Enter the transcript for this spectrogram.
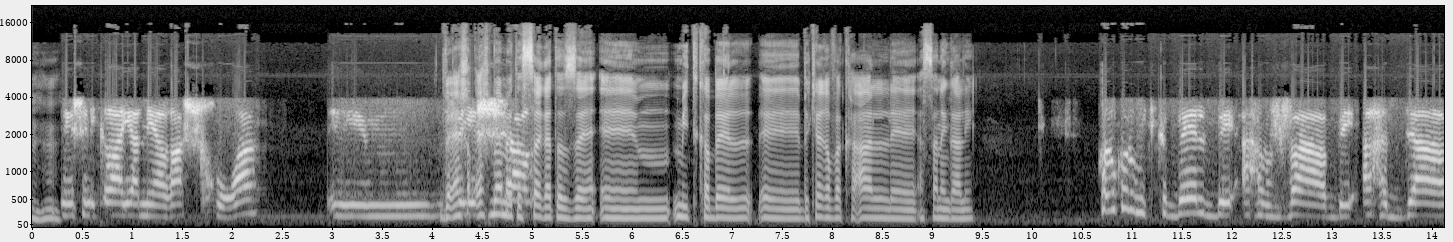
mm-hmm. שנקרא היה נערה שחורה. אמ, ואיך באמת הסרט הזה אמ, מתקבל אה, בקרב הקהל אה, הסנגלי? קודם כל הוא מתקבל באהבה, באהדה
